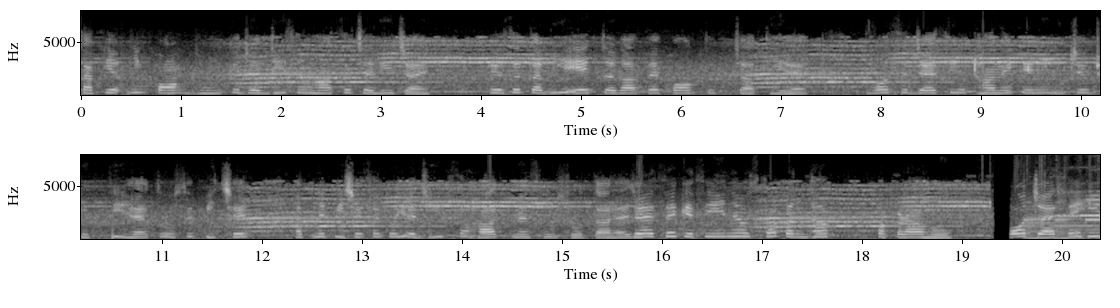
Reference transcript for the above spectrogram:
تاکہ اپنی کاک ڈھونڈ کے جلدی سے وہاں سے چلی جائے۔ پھر سے تبھی ایک جگہ پہ کاک دکھ جاتی ہے۔ وہ اسے جیسی اٹھانے کے لیے نیچے جھکتی ہے، تو اسے پیچھے، اپنے پیچھے سے کوئی عجیب سا ہاتھ محسوس ہوتا ہے۔ جیسے کسی نے اس کا کندھا پکڑا ہو۔ وہ جیسے ہی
